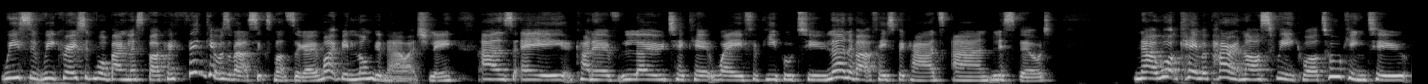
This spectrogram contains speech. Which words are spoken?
We, we created More Bang Less Buck. I think it was about six months ago. It might be longer now, actually, as a kind of low ticket way for people to learn about Facebook ads and list build. Now, what came apparent last week while talking to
